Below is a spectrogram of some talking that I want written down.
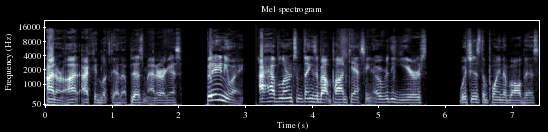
I don't know. I, I could look that up. It doesn't matter, I guess. But anyway, I have learned some things about podcasting over the years, which is the point of all this.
